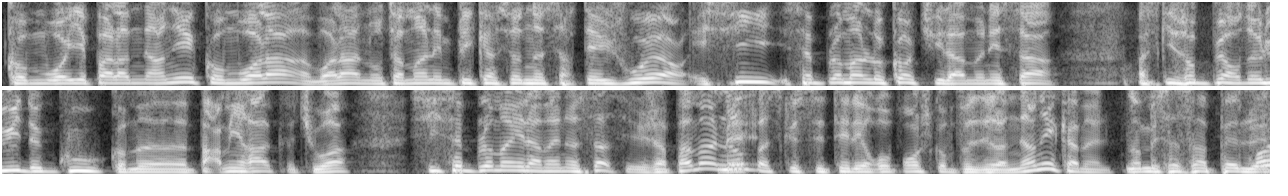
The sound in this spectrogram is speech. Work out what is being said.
comme vous voyez pas l'an dernier, comme voilà, voilà, notamment l'implication de certains joueurs. Et si simplement le coach il a amené ça parce qu'ils ont peur de lui d'un coup, comme euh, par miracle, tu vois. Si simplement il amène ça, c'est déjà pas mal, non Parce que c'était les reproches qu'on faisait l'an dernier, quand même. Non, mais ça s'appelle Ouais,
